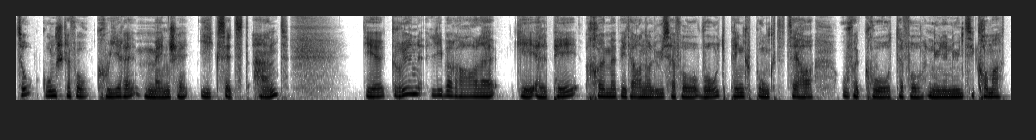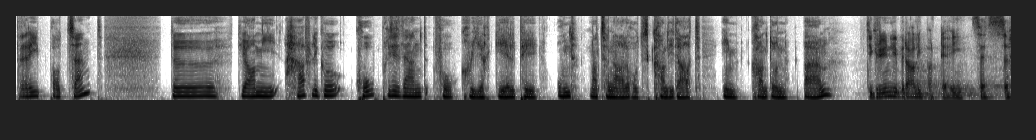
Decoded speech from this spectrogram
zugunsten von queeren Menschen eingesetzt haben. Die grünliberalen GLP kommen bei der Analyse von votepink.ch auf eine Quote von 99,3 Prozent. Der Diami Häfliger, Co-Präsident von Queer GLP und Nationalratskandidat im Kanton Bern. Die Grünliberale Partei setzt sich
